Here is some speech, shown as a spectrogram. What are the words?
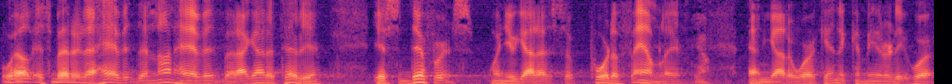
Well, it's better to have it than not have it, but I got to tell you, it's a difference when you got to support a family yeah. and got to work in a community where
